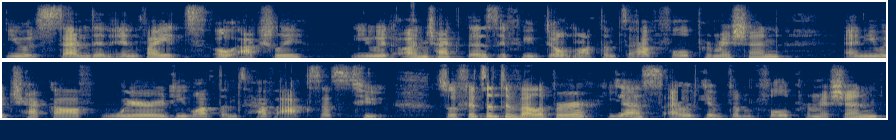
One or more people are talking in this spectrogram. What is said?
you would send an invite. Oh, actually, you would uncheck this if you don't want them to have full permission and you would check off where do you want them to have access to. So if it's a developer, yes, I would give them full permission.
